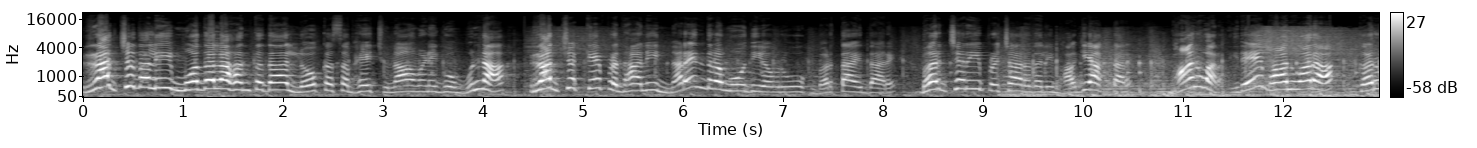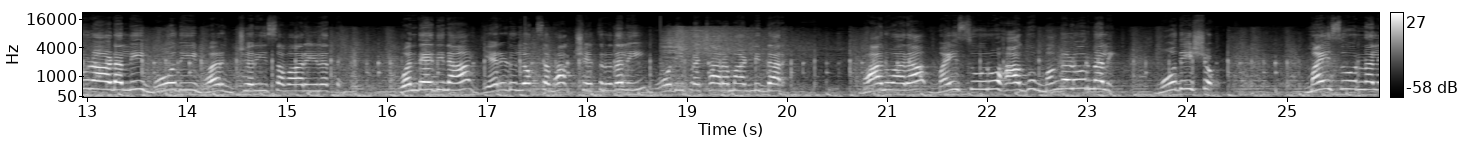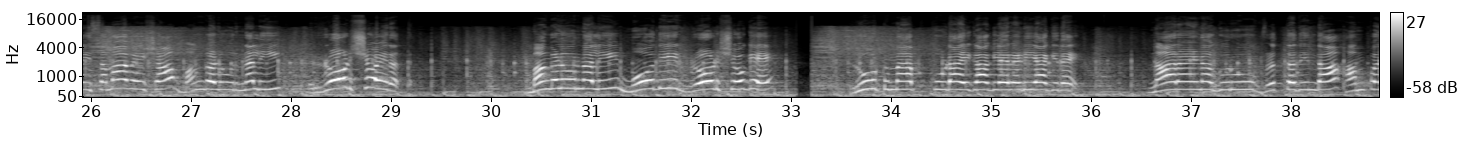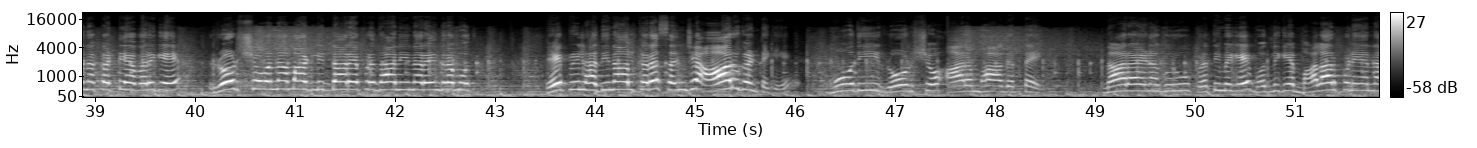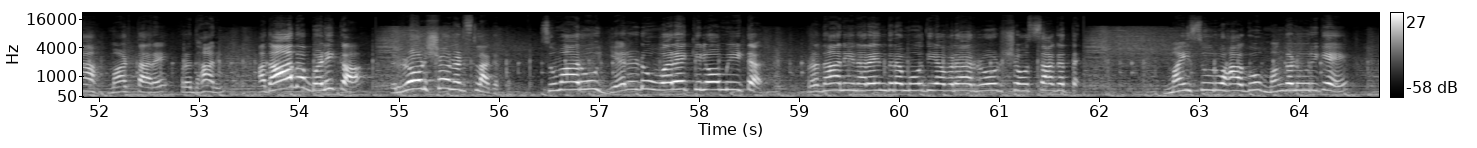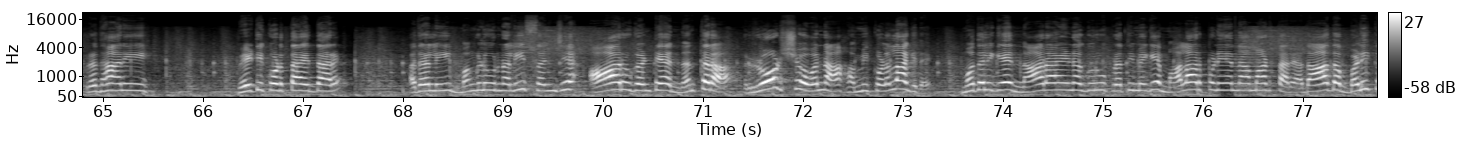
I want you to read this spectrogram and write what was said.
ರಾಜ್ಯದಲ್ಲಿ ಮೊದಲ ಹಂತದ ಲೋಕಸಭೆ ಚುನಾವಣೆಗೂ ಮುನ್ನ ರಾಜ್ಯಕ್ಕೆ ಪ್ರಧಾನಿ ನರೇಂದ್ರ ಮೋದಿ ಅವರು ಬರ್ತಾ ಇದ್ದಾರೆ. ಭರ್ಜರಿ ಪ್ರಚಾರದಲ್ಲಿ ಭಾಗಿಯಾಗ್ತಾರೆ. ಭಾನುವಾರ, ಇದೇ ಭಾನುವಾರ ಕರುನಾಡಲ್ಲಿ ಮೋದಿ ಭರ್ಜರಿ ಸವಾರಿ ಇರುತ್ತೆ. ಒಂದೇ ದಿನ ಎರಡು ಲೋಕಸಭಾ ಕ್ಷೇತ್ರದಲ್ಲಿ ಮೋದಿ ಪ್ರಚಾರ ಮಾಡಲಿದ್ದಾರೆ. ಭಾನುವಾರ ಮೈಸೂರು ಹಾಗೂ ಮಂಗಳೂರಿನಲ್ಲಿ ಮೋದಿ ಶೋ. ಮೈಸೂರಿನಲ್ಲಿ ಸಮಾವೇಶ, ಮಂಗಳೂರಿನಲ್ಲಿ ರೋಡ್ ಶೋ ಇರುತ್ತೆ. ಮಂಗಳೂರಿನಲ್ಲಿ ಮೋದಿ ರೋಡ್ ಶೋಗೆ ರೂಟ್ ಮ್ಯಾಪ್ ಕೂಡ ಈಗಾಗಲೇ ರೆಡಿಯಾಗಿದೆ. ನಾರಾಯಣ ಗುರು ವೃತ್ತದಿಂದ ಹಂಪನಕಟ್ಟೆಯವರೆಗೆ ರೋಡ್ ಶೋವನ್ನ ಮಾಡಲಿದ್ದಾರೆ ಪ್ರಧಾನಿ ನರೇಂದ್ರ ಮೋದಿ. ಏಪ್ರಿಲ್ ಹದಿನಾಲ್ಕರ ಸಂಜೆ ಆರು ಗಂಟೆಗೆ ಮೋದಿ ರೋಡ್ ಶೋ ಆರಂಭ ಆಗತ್ತೆ. ನಾರಾಯಣ ಗುರು ಪ್ರತಿಮೆಗೆ ಮೊದಲಿಗೆ ಮಾಲಾರ್ಪಣೆಯನ್ನ ಮಾಡ್ತಾರೆ ಪ್ರಧಾನಿ. ಅದಾದ ಬಳಿಕ ರೋಡ್ ಶೋ ನಡೆಸಲಾಗುತ್ತೆ. ಸುಮಾರು ಎರಡೂವರೆ ಕಿಲೋಮೀಟರ್ ಪ್ರಧಾನಿ ನರೇಂದ್ರ ಮೋದಿ ಅವರ ರೋಡ್ ಶೋ ಸಾಗತ್ತೆ ಮೈಸೂರು ಹಾಗೂ ಮಂಗಳೂರಿಗೆ ಪ್ರಧಾನಿ ಭೇಟಿ ಕೊಡ್ತಾ ಇದ್ದಾರೆ. ಅದರಲ್ಲಿ ಮಂಗಳೂರಿನಲ್ಲಿ ಸಂಜೆ ಆರು ಗಂಟೆಯ ನಂತರ ರೋಡ್ ಶೋವನ್ನು ಹಮ್ಮಿಕೊಳ್ಳಲಾಗಿದೆ. ಮೊದಲಿಗೆ ನಾರಾಯಣಗುರು ಪ್ರತಿಮೆಗೆ ಮಾಲಾರ್ಪಣೆಯನ್ನ ಮಾಡ್ತಾರೆ. ಅದಾದ ಬಳಿಕ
